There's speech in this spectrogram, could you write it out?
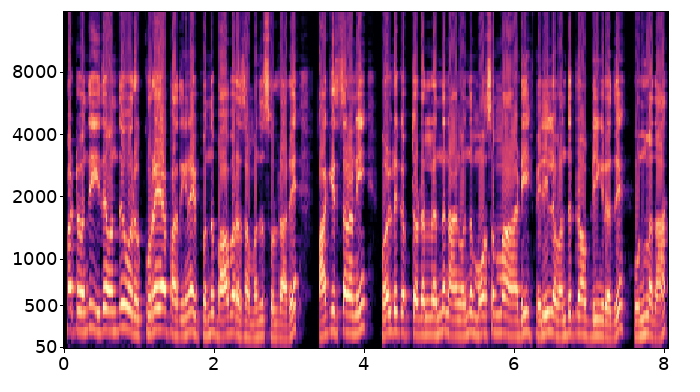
பட் வந்து இதை வந்து ஒரு குறையாக பார்த்தீங்கன்னா இப்போ வந்து பாபர் அசாம் வந்து சொல்கிறாரு பாகிஸ்தான் அணி வேர்ல்டு கப் தொடர்லேருந்து நாங்கள் வந்து மோசமாக ஆடி வெளியில் வந்துட்டோம் அப்படிங்கிறது உண்மைதான்.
